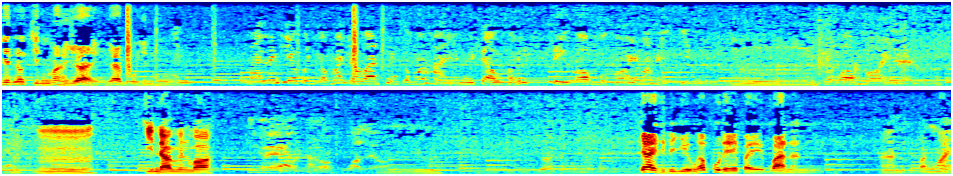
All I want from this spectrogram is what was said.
เห็นแนวกินมาให้ย่ายย่ายบ่เห็นหงอันมาเล่นเที่ยวคนกับมาจะวานคนกับมาใหายมือเจ้าเขาตีอ้อมบุกหอยมาให้กินอืมเจ้าอ้อมหอยแหละลุงจ้าอืมกินแล้วแม่นบ่กินแล้วเขาวันแล้วอืมย่ายสิไปยืมกับผู้ใดไปบ้านนั้น อ่านบ้านง่อย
